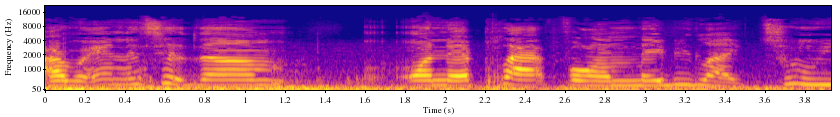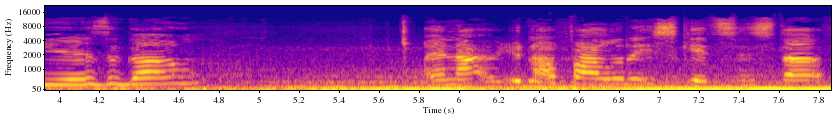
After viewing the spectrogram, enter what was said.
I ran into them on their platform maybe like two years ago. And I, you know, follow their skits and stuff.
